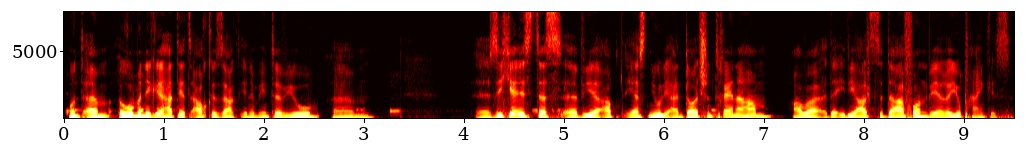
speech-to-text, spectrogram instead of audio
Und ähm, Rummenigge hat jetzt auch gesagt in einem Interview, ähm, äh, sicher ist, dass äh, wir ab 1. Juli einen deutschen Trainer haben, aber der idealste davon wäre Jupp Heynckes.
